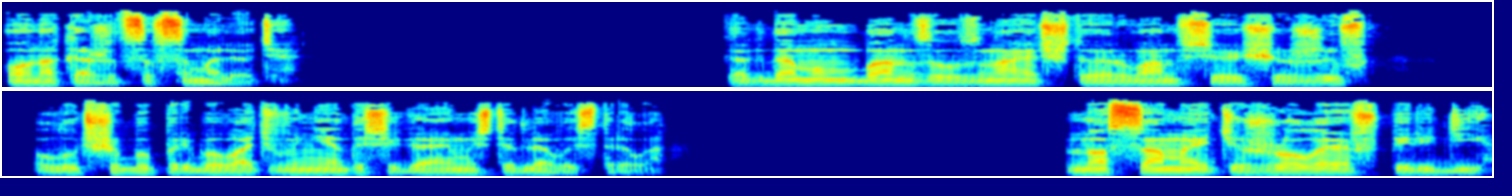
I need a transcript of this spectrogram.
он окажется в самолете. Когда Мумбанза узнает, что Эрван все еще жив, лучше бы пребывать вне досягаемости для выстрела. Но самое тяжелое впереди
